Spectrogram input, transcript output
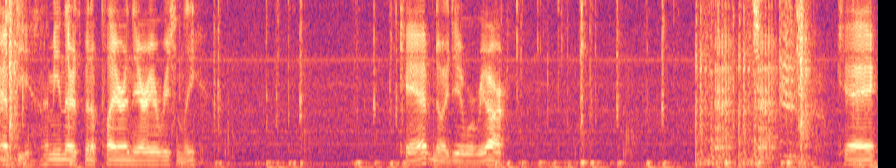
empty. I mean, there's been a player in the area recently. Okay, I have no idea where we are. Okay.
